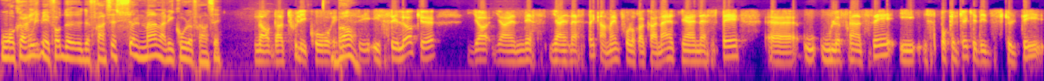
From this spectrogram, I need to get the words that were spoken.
ou on corrige mes fautes de, français seulement dans les cours de français? Non, dans tous les cours. Et c'est là que il y a, y, a un, y a un aspect quand même, il faut le reconnaître, il y a un aspect euh, où, où, le français, et c'est pas quelqu'un qui a des difficultés,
